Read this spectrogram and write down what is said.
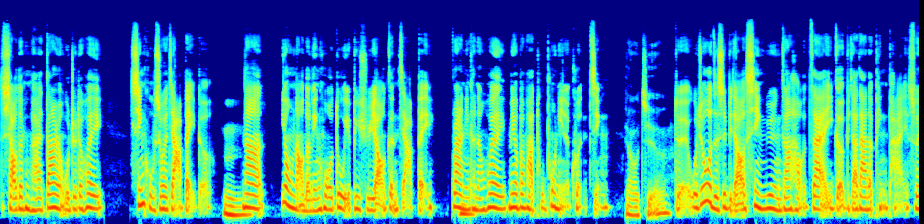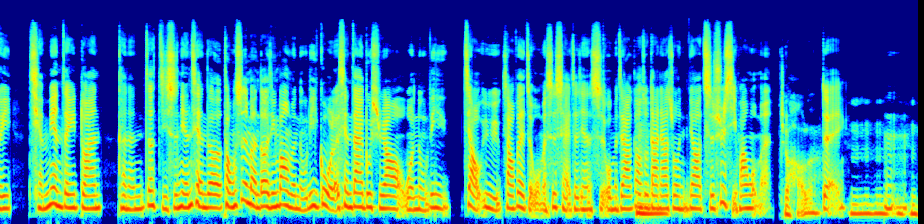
小的品牌当然，我觉得会辛苦是会加倍的，嗯，那用脑的灵活度也必须要更加倍，不然你可能会没有办法突破你的困境。了解，对我觉得我只是比较幸运，刚好在一个比较大的品牌，所以前面这一端可能这几十年前的同事们都已经帮我们努力过了，现在不需要我努力。教育消费者我们是谁这件事，我们只要告诉大家说，你要持续喜欢我们就好了。对，嗯嗯嗯嗯，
